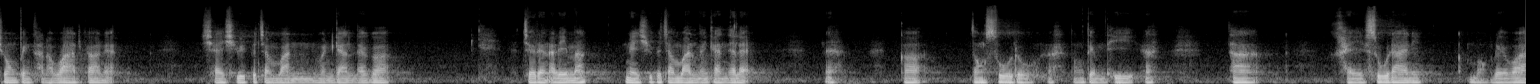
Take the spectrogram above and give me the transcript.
ช่วงเป็นคารวาสก็เนี่ยใช้ชีวิตประจำวันเหมือนกันแล้วก็ เจริญอริมักในชีวิตประจำวันเหมือนกันนี่แหละนะก็ต้องสู้ดูนะต้องเต็มที่นะถ้าใครสู้ได้นี่บอกเลยว่า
